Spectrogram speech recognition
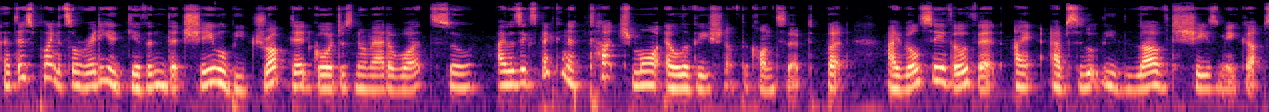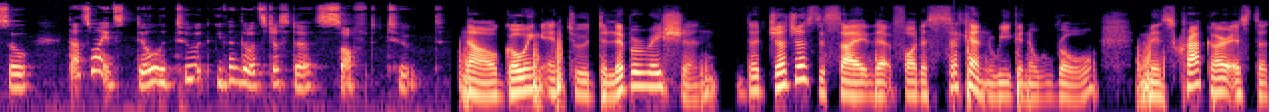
At this point, it's already a given that Shea will be drop dead gorgeous no matter what, so I was expecting a touch more elevation of the concept, but I will say though that I absolutely loved Shea's makeup, so that's why it's toot, even though it's just a soft toot. Now, going into deliberation, the judges decide that for the second week in a row, Miz Cracker is the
